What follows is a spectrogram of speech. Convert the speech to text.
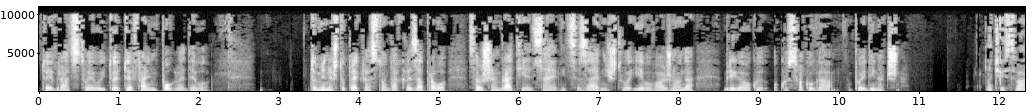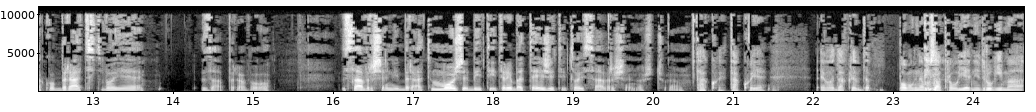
to je bratstvo, evo i to je, to je Franjin pogled, evo to mi je nešto prekrasno, dakle zapravo savršen brat je zajednica, zajedništvo i evo važno da briga oko, oko svakoga pojedinačno. Znači svako bratstvo je zapravo savršeni brat. Može biti i treba težiti toj savršenošću. Tako je, tako je. Evo dakle da pomognemo zapravo jedni drugima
